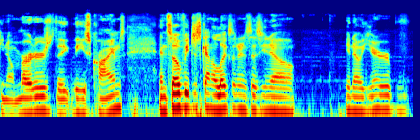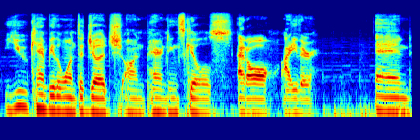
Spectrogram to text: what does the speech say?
you know, murders, the, these crimes, and Sophie just kind of looks at her and says, you know, you know, you're you can't be the one to judge on parenting skills at all either, and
